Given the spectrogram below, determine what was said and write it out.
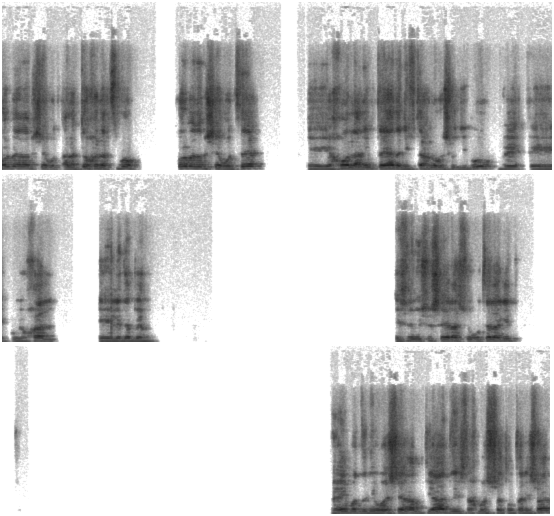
כל בן אדם שרוצה, על התוכן עצמו, כל בן אדם שרוצה אה, יכול להרים את היד, אני אפתח לו רשות דיבור והוא יוכל אה, לדבר. יש למישהו שאלה שהוא רוצה להגיד? ריימונד, אני רואה שהרמת יד, יש לך משהו שאת רוצה לשאול?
